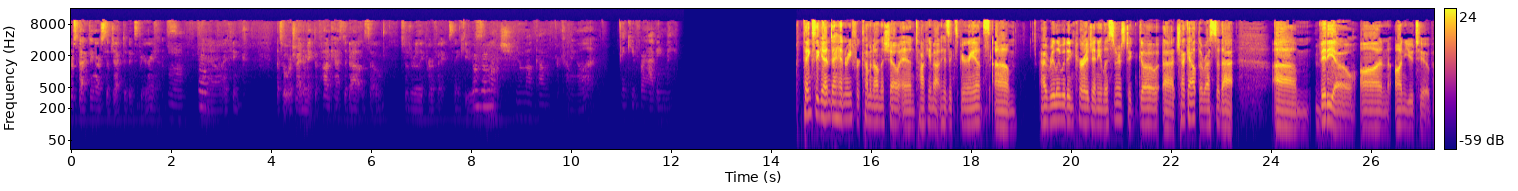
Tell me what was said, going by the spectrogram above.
respecting our subjective experience. You know, I think that's what we're trying to make the podcast about. So this was really perfect. Thank you so much You're welcome. for coming on. Thank you for having me. Thanks again to Henry for coming on the show and talking about his experience. Um, I really would encourage any listeners to go uh, check out the rest of that um, video on on YouTube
